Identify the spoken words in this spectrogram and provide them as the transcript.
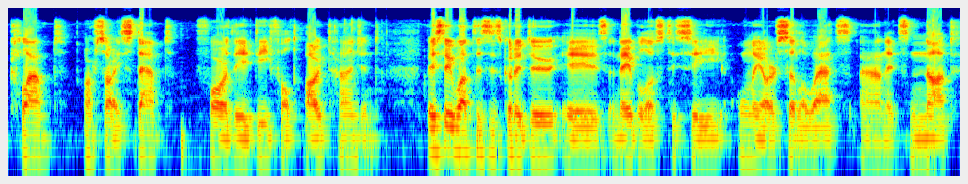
clamped or sorry stepped for the default out tangent. Basically what this is going to do is enable us to see only our silhouettes and it's not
